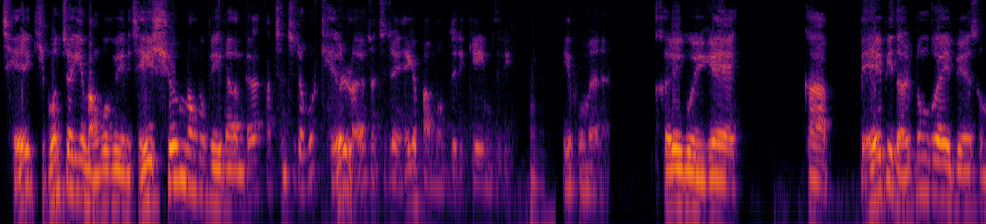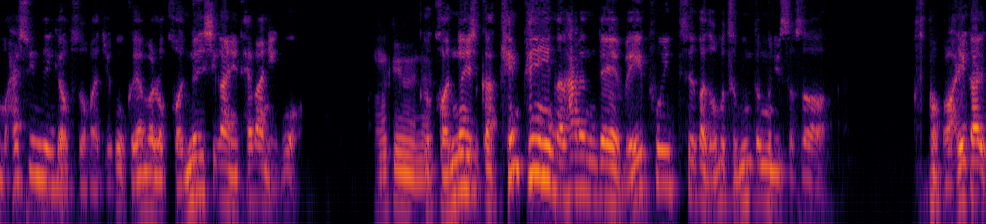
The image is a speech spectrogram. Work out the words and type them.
제일 기본적인 방법이긴 제일 쉬운 방법이긴 한데 약간 전체적으로 게을러요 전체적인 해결 방법들이 게임들이 음. 이게 보면은 그리고 이게 그니까 map이 넓은 거에 비해서 뭐 할 수 있는 게 없어가지고 그야말로 걷는 시간이 태반이고 그 걷는 시간 캠페인을 하는데 waypoint가 너무 드문드문 있어서 와리가리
